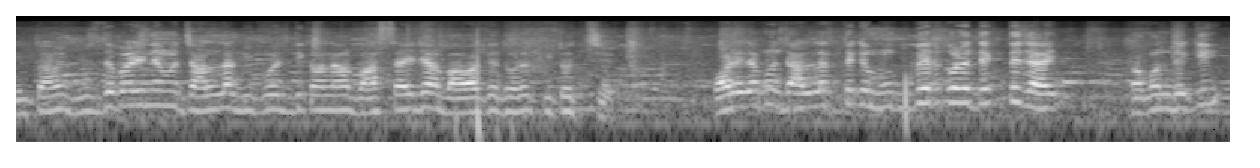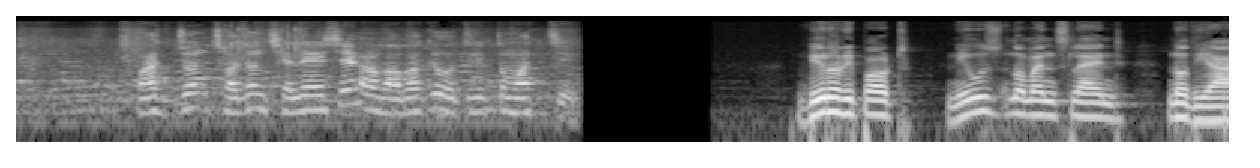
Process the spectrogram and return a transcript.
কিন্তু আমি বুঝতে পারিনি আমার জানলার বিপরীত দিকে মানে আমার বাস সাইডে আমার বাবাকে ধরে পিটোচ্ছে। পরে যখন জানলার থেকে মুখ বের করে দেখতে যাই, তখন দেখি পাঁচজন, ছজন ছেলে এসে আমার বাবাকে অতিরিক্ত মারছে। Bureau report, news no man's land Nadia.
